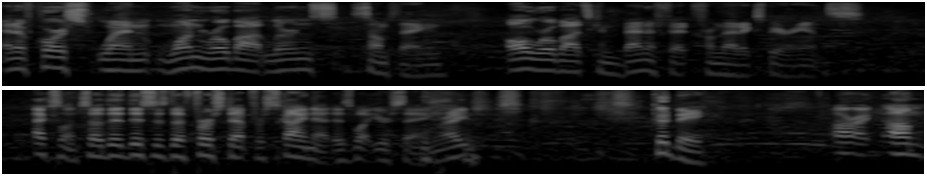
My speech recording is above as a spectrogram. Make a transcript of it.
And of course, when one robot learns something, all robots can benefit from that experience. Excellent, so th this is the first step for Skynet is what you're saying, right? Could be. All right, um,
